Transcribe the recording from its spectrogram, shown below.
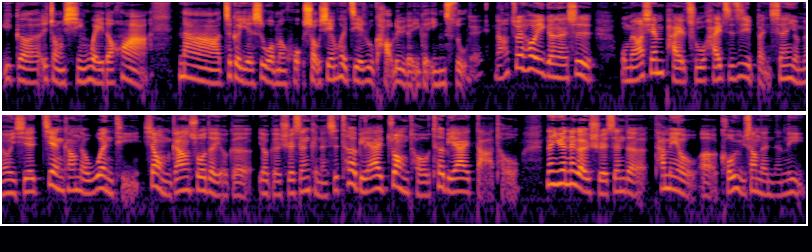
一个一种行为的话，那这个也是我们首先会介入考虑的一个因素。对，然后最后一个呢是。我们要先排除孩子自己本身有没有一些健康的问题。像我们刚刚说的，有个有个学生可能是特别爱撞头，特别爱打头。那因为那个学生的他没有呃口语上的能力，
